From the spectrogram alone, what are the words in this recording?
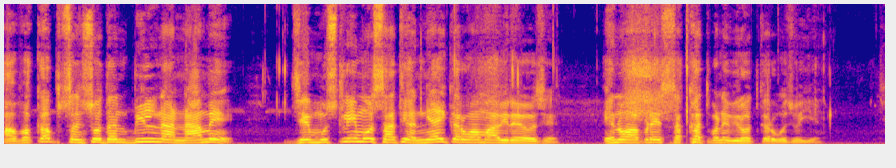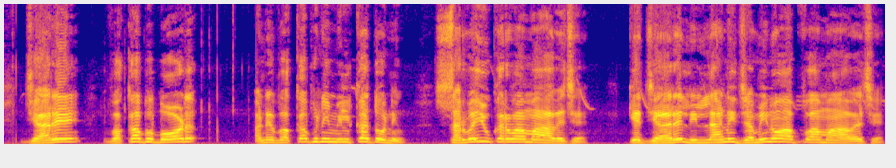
આ વકફ સંશોધન બિલના નામે જે મુસ્લિમો સાથે અન્યાય કરવામાં આવી રહ્યો છે, એનો આપણે સખતપણે વિરોધ કરવો જોઈએ. જ્યારે વકફ બોર્ડ અને વકફની મિલકતોનું સર્વેયું કરવામાં આવે છે કે જ્યારે લીલાની જમીનો આપવામાં આવે છે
